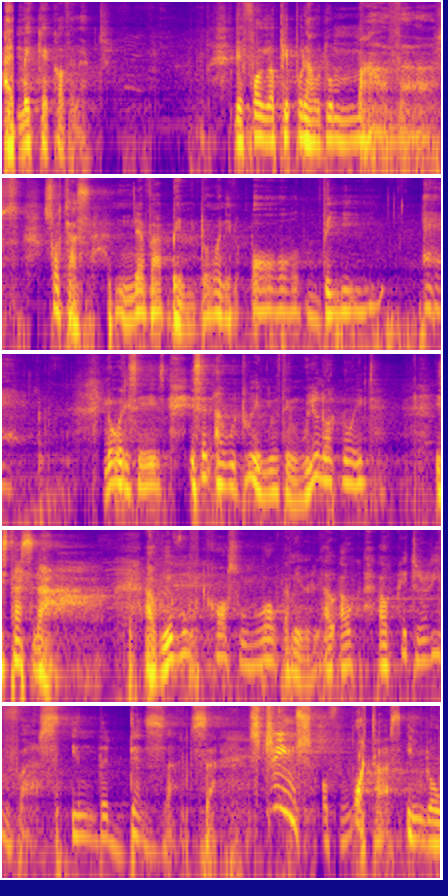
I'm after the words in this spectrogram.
I make a covenant. Before your people, I will do marvels such as never been done in all the earth. You know what he says? He said, I will do a new thing. Will you not know it? It starts now. I will even cause water. I mean, I'll, create rivers in the deserts, streams of waters in your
